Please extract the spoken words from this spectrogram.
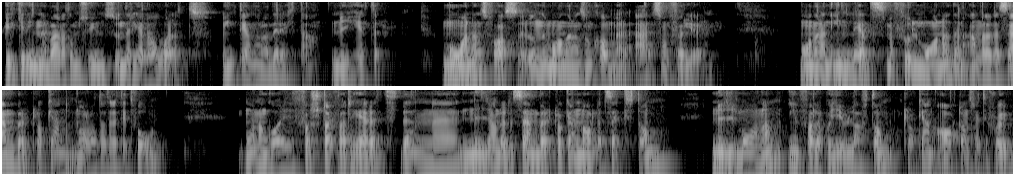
vilket innebär att de syns under hela året och inte är några direkta nyheter. Månens faser under månaden som kommer är som följer. Månaden inleds med fullmåne den 2 december klockan 08.32. Månen går i första kvarteret den eh, 9 december klockan 01.16. Nymånen infaller på julafton klockan 18.37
